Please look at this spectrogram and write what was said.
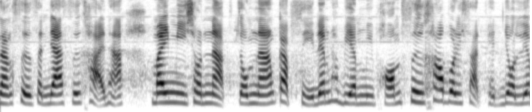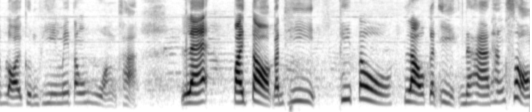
หนังสือสัญญาซื้อขายนะคะไม่มีชนหนักจมน้ำกับสีเล่มทะเบียนมีพร้อมซื้อเข้าบริษัทเพชรยนต์เรียบร้อยคุณพี่ไม่ต้องห่วงค่ะ และไปต่อกันที่พี่โตเรากันอีกนะคะ ทั้งสอง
